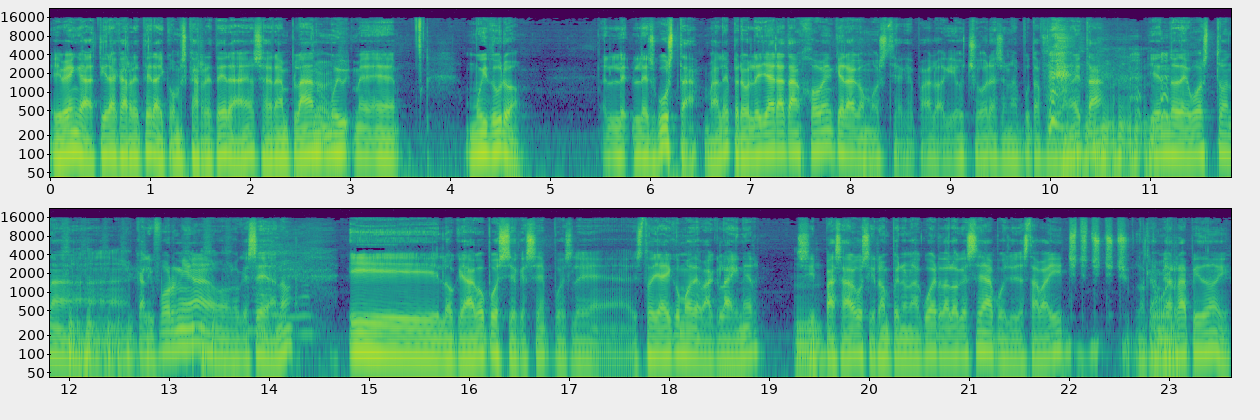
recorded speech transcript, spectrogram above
y, y venga, tira carretera y comes carretera, ¿eh? O sea, era en plan muy, eh, muy duro le- les gusta, ¿vale? Pero ella era tan joven que era como, hostia, qué palo, aquí ocho horas en una puta furgoneta, yendo de Boston a California o lo que sea, ¿no? Y lo que hago, pues yo qué sé, pues le, estoy ahí como de backliner. Si pasa algo, si rompen una cuerda o lo que sea, pues yo ya estaba ahí, lo cambia rápido y,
